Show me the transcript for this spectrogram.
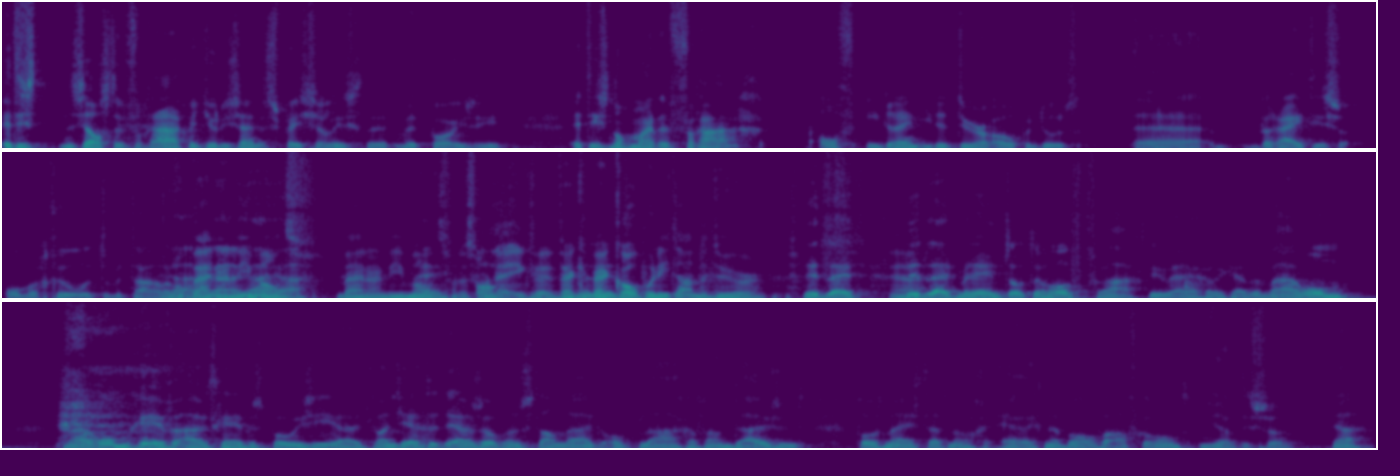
het is zelfs de vraag, want jullie zijn de specialisten met poëzie. Het is nog maar de vraag of iedereen die de deur open doet, eh, bereid is om een gulden te betalen. Ja, Ook bijna ja, niemand. ja. Bijna niemand. Nee. Want dat is gewoon, Och. nee, ik, wij, Maar wij dit- kopen niet aan de deur. Dit leidt, Ja. dit leidt meteen tot de hoofdvraag die we eigenlijk hebben. Waarom? Waarom geven uitgevers poëzie uit? Want je hebt het ergens over een standaard oplage van duizend. Volgens mij is dat nog erg naar boven afgerond. Ja, dat is zo. Ja,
